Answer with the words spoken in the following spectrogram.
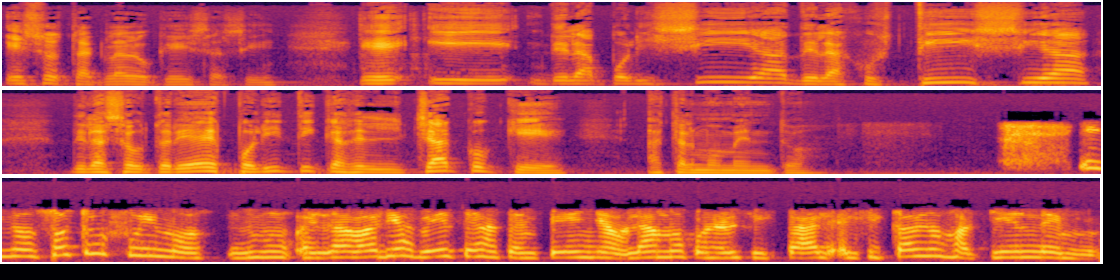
Eso está claro que es así. Eh, y de la policía, de la justicia, de las autoridades políticas del Chaco que hasta el momento? Y nosotros fuimos mm, ya varias veces a Empeña, hablamos con el fiscal, el fiscal nos atiende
